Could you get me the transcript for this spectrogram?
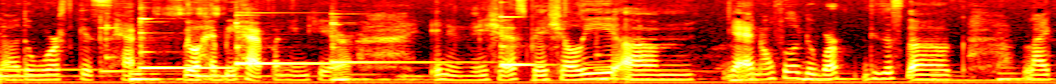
uh, the worst case ha- will be happening here in Indonesia especially um, yeah and also the work this is uh, like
